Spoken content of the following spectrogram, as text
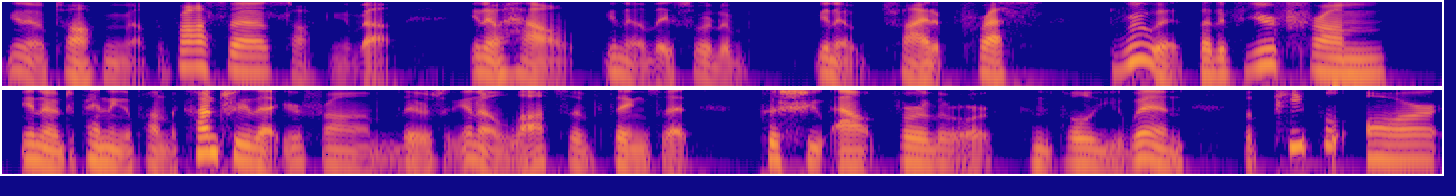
you know, talking about the process, talking about, you know, how, you know, they sort of, you know, try to press through it. But if you're from, you know, depending upon the country that you're from, there's, you know, lots of things that push you out further or can pull you in. But people are,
